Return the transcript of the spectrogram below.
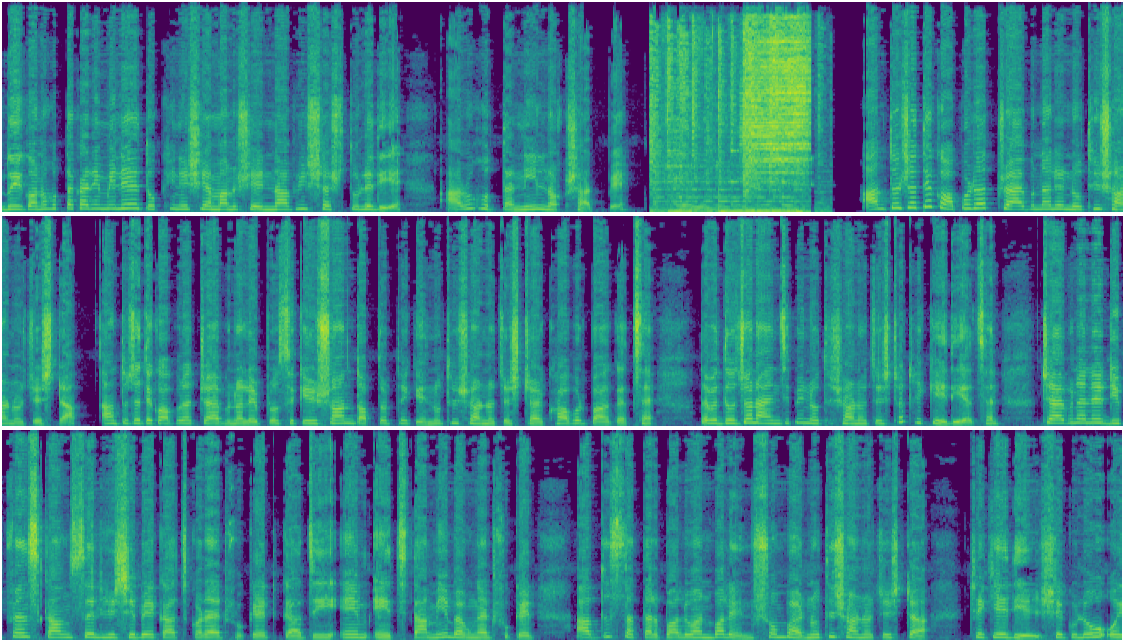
দুই গণহত্যাকারী মিলে দক্ষিণ এশিয়ার মানুষের নাভিশ্বাস তুলে দিয়ে আরও হত্যার নীল নকশা আঁটবে। আন্তর্জাতিক অপরাধ ট্রাইব্যুনালের নথি সরানোর চেষ্টা। আন্তর্জাতিক অপরাধ ট্রাইব্যুনালের প্রসিকিউশন দপ্তর থেকে নথি সরানোর চেষ্টার খবর পাওয়া গেছে। তবে দুজন আইনজীবী নথি সরানোর চেষ্টা ঠেকিয়ে দিয়েছেন। ট্রাইব্যুনালের ডিফেন্স কাউন্সিল হিসেবে কাজ করা advocate Gazi M H Tamim এবং অ্যাডভোকেট আব্দুস সাত্তার পালোয়ান বলেন, সোমবার নথি সরানোর চেষ্টা ঠেকিয়ে দিয়ে সেগুলো ওই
